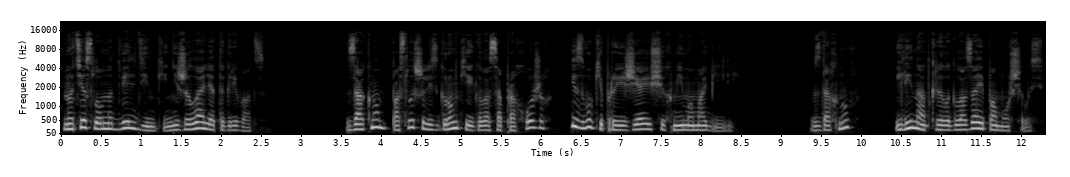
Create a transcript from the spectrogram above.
но те, словно две льдинки, не желали отогреваться. За окном послышались громкие голоса прохожих и звуки проезжающих мимо мобилей. Вздохнув, Илина открыла глаза и поморщилась.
